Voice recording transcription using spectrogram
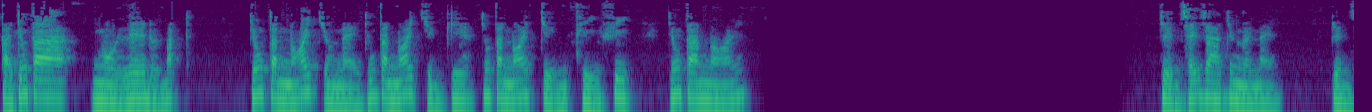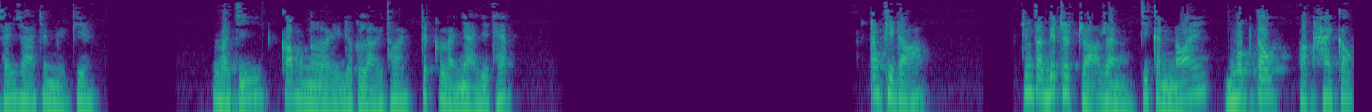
Tại chúng ta ngồi lê đôi mắt, chúng ta nói chuyện này, chúng ta nói chuyện kia, chúng ta nói chuyện thị phi, chúng ta nói chuyện xảy ra cho người này, chuyện xảy ra cho người kia. Và chỉ có một người được lợi thôi, tức là nhà dây thép. Trong khi đó chúng ta biết rất rõ rằng chỉ cần nói một câu hoặc hai câu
